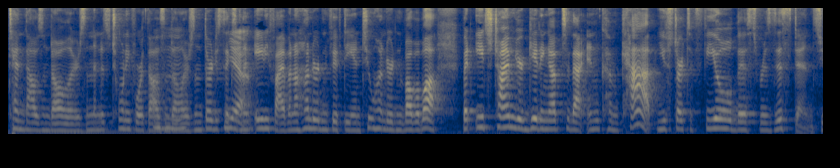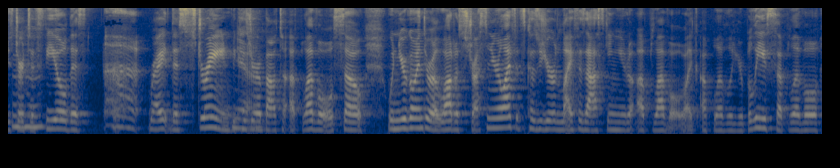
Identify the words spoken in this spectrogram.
$10,000, and then it's $24,000, mm-hmm. and 36 yeah. and then 85 and 150 and 200 and blah, blah, blah. But each time you're getting up to that income cap, you start to feel this resistance. You start start mm-hmm. to feel this uh, right this strain because yeah. you're about to up level. So when you're going through a lot of stress in your life it's because your life is asking you to up level like up level your beliefs up level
